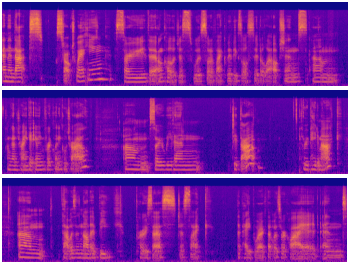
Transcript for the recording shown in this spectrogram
and then that stopped working. So the oncologist was sort of like, we've exhausted all our options. Um, I'm going to try and get you in for a clinical trial. Um, so we then did that through Peter Mac. Um, that was another big process, just like the paperwork that was required and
